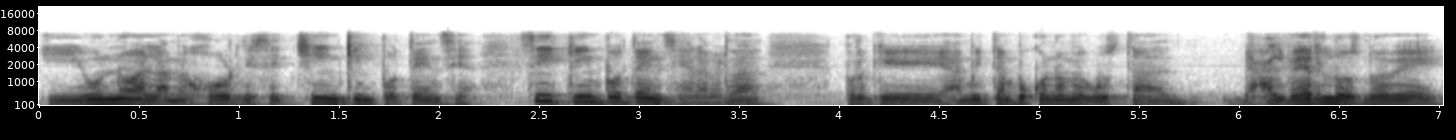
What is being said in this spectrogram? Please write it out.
Y uno a lo mejor dice, ching, qué impotencia. Sí, qué impotencia, la verdad. Porque a mí tampoco no me gusta, al ver los nueve,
